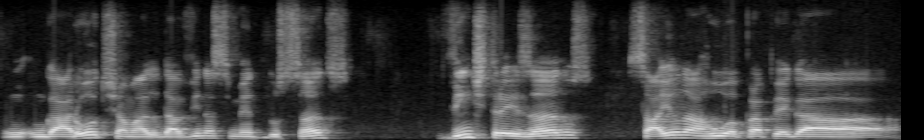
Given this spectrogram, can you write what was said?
um, um garoto chamado Davi Nascimento dos Santos, 23 anos, saiu na rua para pegar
